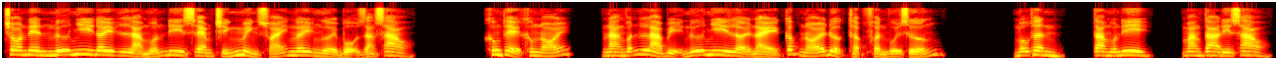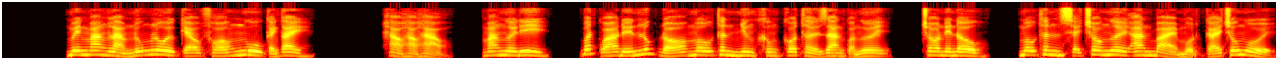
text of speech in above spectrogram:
cho nên nữ nhi đây là muốn đi xem chính mình xoáy ngây người bộ dáng sao. Không thể không nói, nàng vẫn là bị nữ nhi lời này cấp nói được thập phần vui sướng. Mẫu thân, ta muốn đi, mang ta đi sao? Mênh mang làm nũng lôi kéo phó ngu cánh tay. Hảo hảo hảo, mang ngươi đi, bất quá đến lúc đó mẫu thân nhưng không có thời gian của ngươi, cho nên đâu, mẫu thân sẽ cho ngươi an bài một cái chỗ ngồi,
